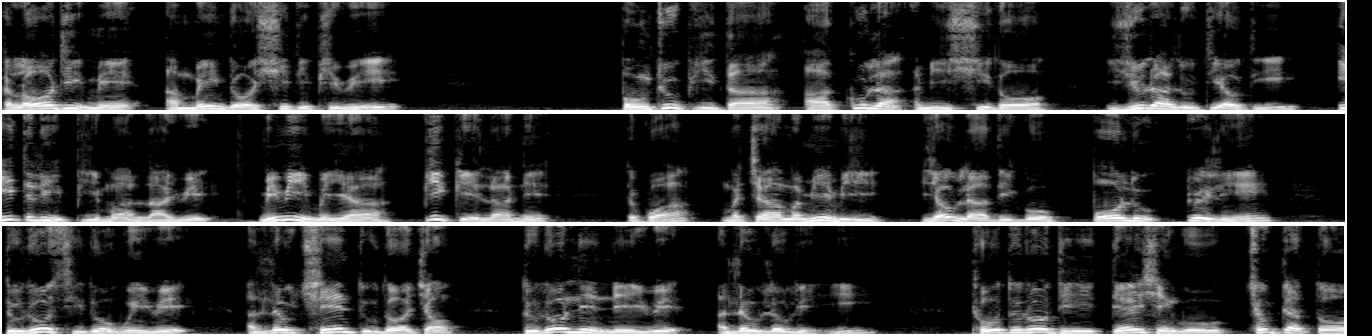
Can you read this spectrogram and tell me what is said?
ကလောဒိမင်းအမိန်တော်ရှိသည်ဖြစ်၍ပုံထုပြည်သားအာကုလအမည်ရှိသောယူဒလူတယောက်သည်ဣတလိပြည်မှလာ၍မိမိမယားပိကေလနှင့်တကွမကြာမမြင့်မီ ရောက်လာသည်ကို ပေါလုတွေ့လျင်သူတို့စီတို့ဝင်၍အလုတ်ချင်းတူသောကြောင့်သူတို့နှင့်နေ၍အလုတ်လုပ်လေ၏ထိုသူတို့သည်တဲရှင်ကို ချုပ်တတ်သော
